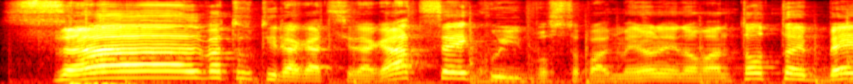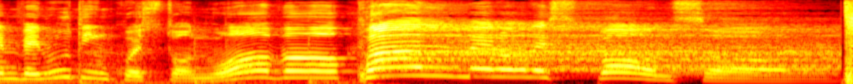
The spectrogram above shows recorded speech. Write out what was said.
Salve a tutti ragazzi e ragazze, qui il vostro Palmerone 98 e benvenuti in questo nuovo Palmerone Sponsor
